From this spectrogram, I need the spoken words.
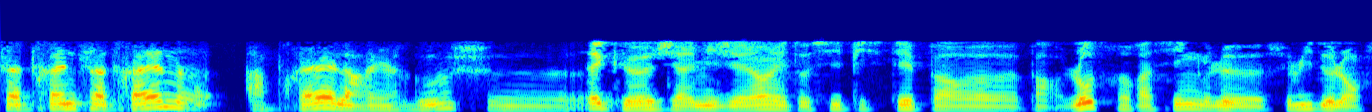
ça traîne, ça traîne. Après, l'arrière gauche. Euh... C'est que Jérémy Gélin est aussi pisté par par l'autre Racing, le celui de Lens.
